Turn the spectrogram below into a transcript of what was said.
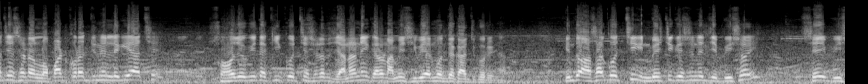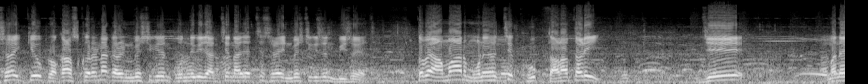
আছে সেটা লোপাট করার জন্য লেগে আছে সহযোগিতা কি করছে সেটা তো জানা নেই, কারণ আমি সিবিআইয়ের মধ্যে কাজ করি না। কিন্তু আশা করছি ইনভেস্টিগেশনের যে বিষয়, সেই বিষয় কেউ প্রকাশ করে না, কারণ ইনভেস্টিগেশন কোন দিকে যাচ্ছে, না যাচ্ছে, সেটা ইনভেস্টিগেশন বিষয় আছে। তবে আমার মনে হচ্ছে খুব তাড়াতাড়ি যে মানে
